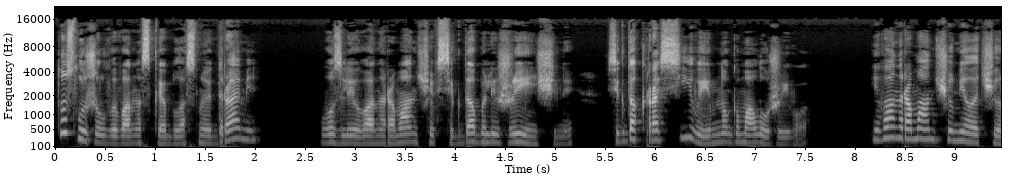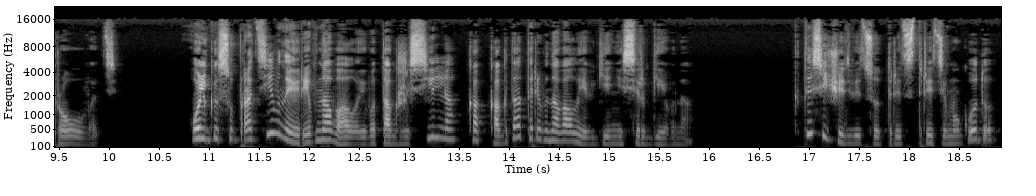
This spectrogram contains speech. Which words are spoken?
то служил в Ивановской областной драме. Возле Ивана Романовича всегда были женщины, всегда красивые и много моложе его. Иван Романович умел очаровывать. Ольга Супротивная ревновала его так же сильно, как когда-то ревновала Евгения Сергеевна. К 1933 году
